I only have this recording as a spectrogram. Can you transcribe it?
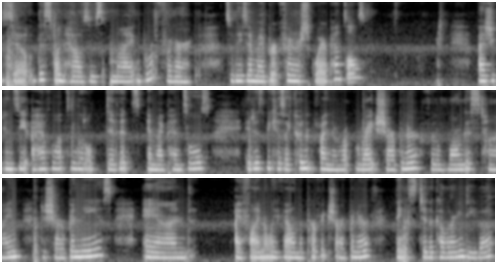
So this one houses my Brutfuner So these are my Brute square pencils. As you can see, I have lots of little divots in my pencils. It is because I couldn't find the right sharpener for the longest time to sharpen these. And I finally found the perfect sharpener thanks to the Coloring Diva.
